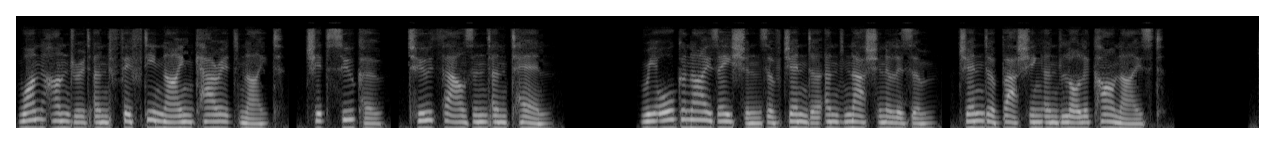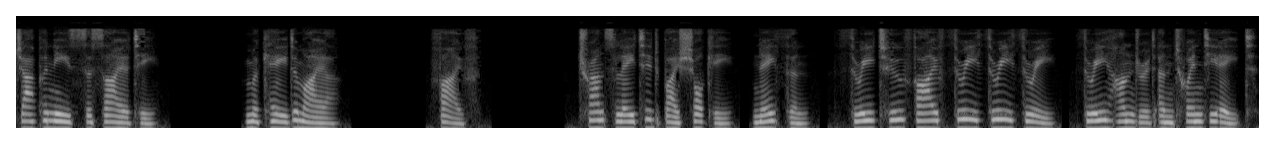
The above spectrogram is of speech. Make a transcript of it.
159 carat Naito, Chizuko, 2010 Reorganizations of Gender and Nationalism, Gender Bashing and Lolikanized. Japanese Society. Mechademia. 5. Translated by Shockey, Nathan, 325333, 328.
